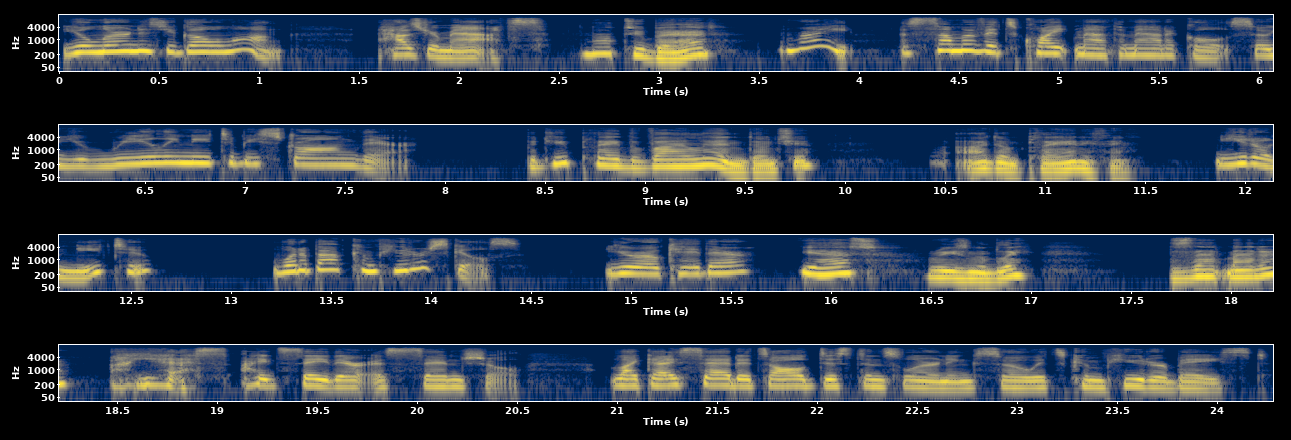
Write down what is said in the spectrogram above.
You'll learn as you go along. How's your maths? Not too bad. Right. Some of it's quite mathematical, so you really need to be strong there. But you play the violin, don't you? I don't play anything. You don't need to. What about computer skills? You're okay there? Yes, reasonably. Does that matter? Yes, I'd say they're essential. Like I said, it's all distance learning, so it's computer based.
